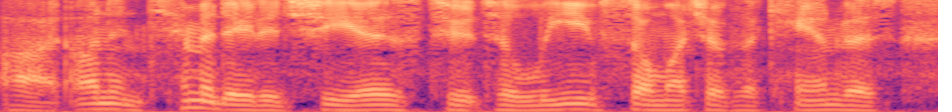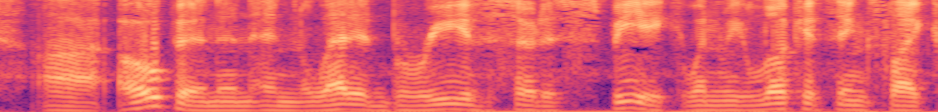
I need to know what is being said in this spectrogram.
uh, unintimidated she is to, to leave so much of the canvas uh, open and, and let it breathe, so to speak. When we look at things like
